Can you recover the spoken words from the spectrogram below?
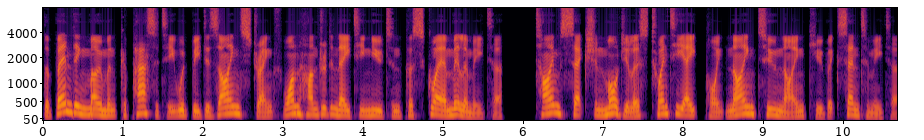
The bending moment capacity would be design strength 180 Newton per square millimeter, times section modulus 28.929 cubic centimeter.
